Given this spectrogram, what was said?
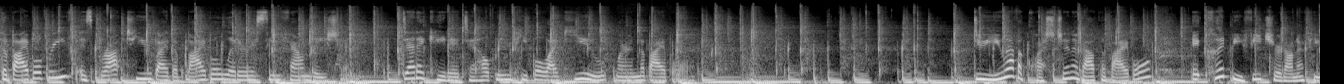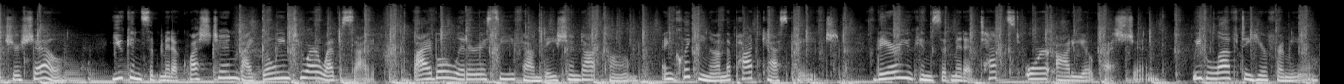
The Bible Brief is brought to you by the Bible Literacy Foundation. dedicated to helping people like you learn the Bible. Do you have a question about the Bible? It could be featured on a future show. You can submit a question by going to our website, BibleLiteracyFoundation.com, and clicking on the podcast page. There you can submit a text or audio question. We'd love to hear from you.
